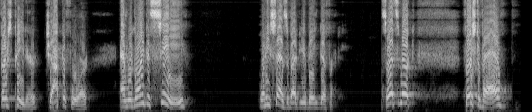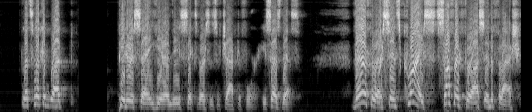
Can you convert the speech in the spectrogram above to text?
1 Peter chapter 4, and we're going to see what he says about you being different. So let's look, first of all, let's look at what Peter is saying here in these six verses of chapter 4. He says this, Therefore, since Christ suffered for us in the flesh,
